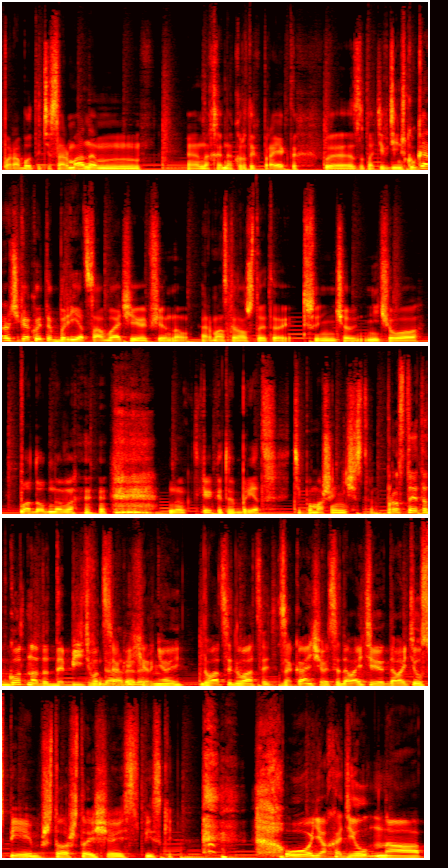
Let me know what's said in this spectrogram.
Поработайте с Арманом на, на крутых проектах, заплатив денежку. Короче, какой-то бред собачий вообще, ну. Арман сказал, что это что ничего, ничего подобного ну, как это бред, типа мошенничества. Просто этот год надо добить вот да, всякой да, херней. 2020 заканчивается. Давайте, давайте успеем. Что, что еще есть в списке? О, я ходил на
